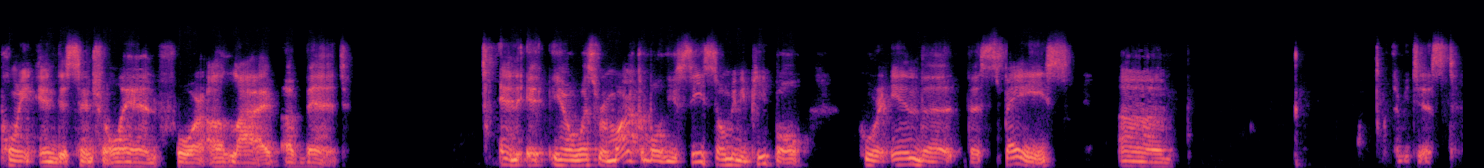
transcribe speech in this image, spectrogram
point in Decentraland for a live event. And it, you know what's remarkable, you see so many people who are in the the space. Um, let me just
